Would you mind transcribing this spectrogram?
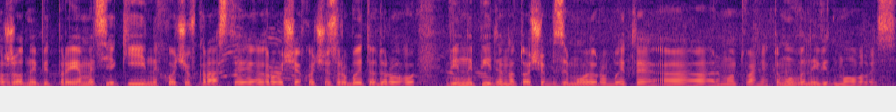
е, жодний підприємець, який не хоче вкрасти гроші, а хоче зробити дорогу, він не піде на те, щоб зимою робити е, ремонтування. Тому вони відмовились.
